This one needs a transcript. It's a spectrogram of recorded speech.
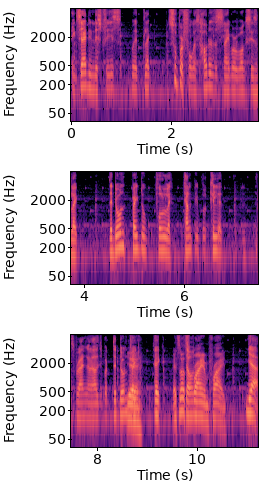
exact industries with like super focus. How does the sniper works is like they don't try to pull like ten people kill it. It's a brand analogy, but they don't try Yeah. to take. It's not Down. spray and pray. Yeah,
